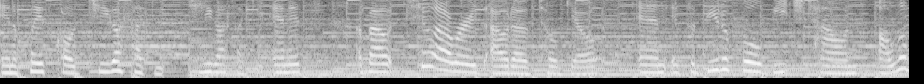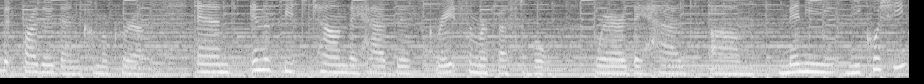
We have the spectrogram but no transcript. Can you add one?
in a place called Chigasaki, Chigasaki, and it's about two hours out of Tokyo, and it's a beautiful beach town, a little bit farther than Kamakura. And in this beach town, they had this great summer festival where they had um, many mikoshi.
